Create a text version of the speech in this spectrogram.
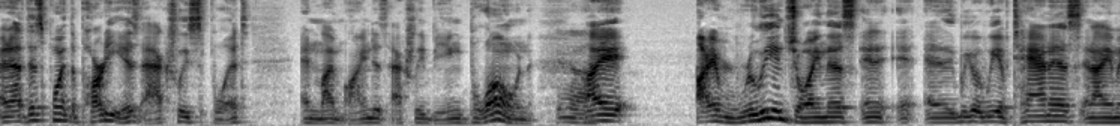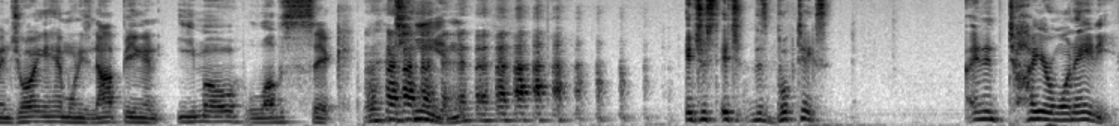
and at this point, the party is actually split, and my mind is actually being blown. Yeah. I. I am really enjoying this, and, and we, we have Tanis, and I am enjoying him when he's not being an emo, lovesick teen. it just, it's this book takes an entire 180.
